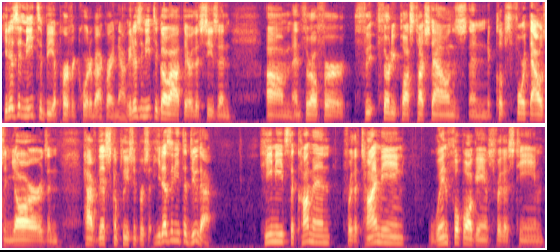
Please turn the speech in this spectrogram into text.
He doesn't need to be a perfect quarterback right now. He doesn't need to go out there this season um, and throw for th- 30 plus touchdowns and eclipse 4,000 yards and have this completion percent. He doesn't need to do that. He needs to come in for the time being, win football games for this team,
